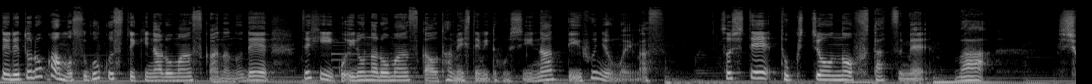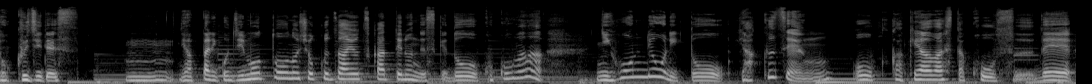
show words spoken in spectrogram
でレトロ感もすごく素敵なロマンスカーなのでぜひこういろんなロマンスカーを試してみてほしいなっていうふうに思います。そして特徴の2つ目は食事です。うんやっぱりこう地元の食材を使ってるんですけどここは日本料理と薬膳を掛け合わせたコースで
